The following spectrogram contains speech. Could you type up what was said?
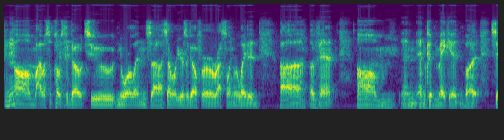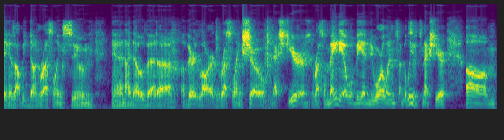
Mhm. Um, I was supposed to go to New Orleans uh, several years ago for a wrestling related uh, event um, and and couldn't make it. But seeing as I'll be done wrestling soon, and I know that uh, a very large wrestling show next year, WrestleMania, will be in New Orleans. I believe it's next year. Um,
